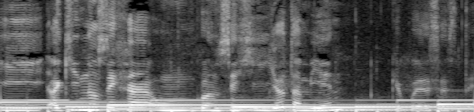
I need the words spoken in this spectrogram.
Y aquí nos deja un consejillo también que puedes este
